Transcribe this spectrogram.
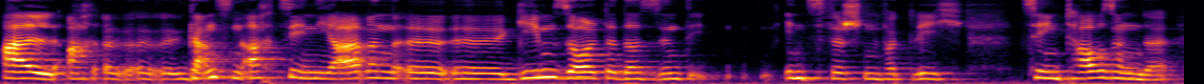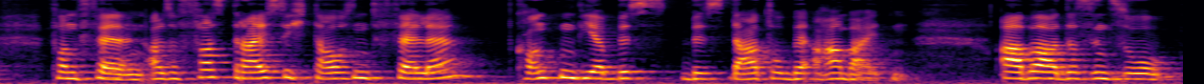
all ach, äh, ganzen 18 Jahren äh, äh, geben sollte, das sind inzwischen wirklich Zehntausende von Fällen, also fast 30.000 Fälle konnten wir bis, bis dato bearbeiten. Aber das sind so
